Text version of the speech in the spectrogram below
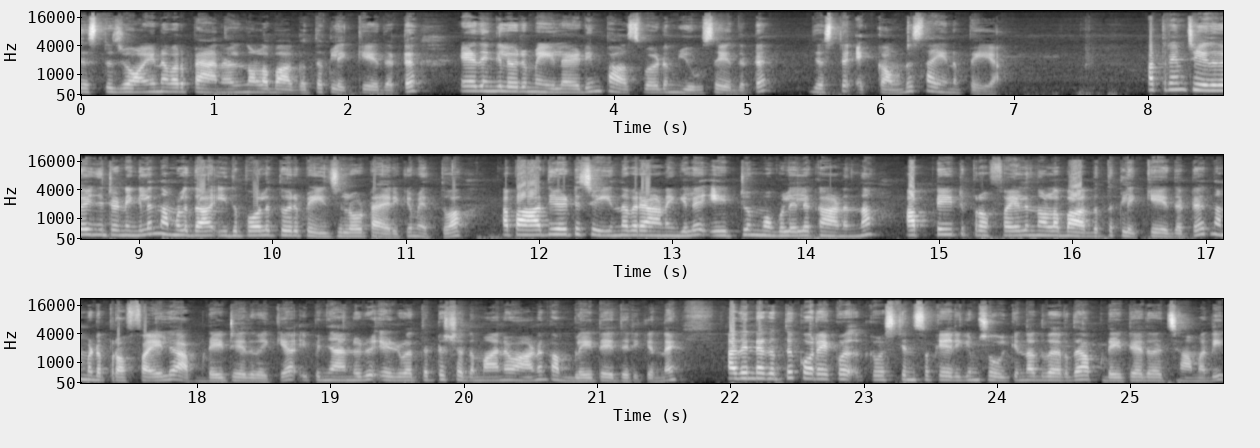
ജസ്റ്റ് ജോയിൻ അവർ പാനൽ എന്നുള്ള ഭാഗത്ത് ക്ലിക്ക് ചെയ്തിട്ട് ഏതെങ്കിലും ഒരു മെയിൽ ഐ ഡിയും പാസ്വേഡും യൂസ് ചെയ്തിട്ട് ജസ്റ്റ് അക്കൗണ്ട് സൈൻ അപ്പ് ചെയ്യാം. അത്രയും ചെയ്ത് കഴിഞ്ഞിട്ടുണ്ടെങ്കിൽ നമ്മളിതാ ഇതുപോലത്തെ ഒരു പേജിലോട്ടായിരിക്കും എത്തുക. അപ്പോൾ ആദ്യമായിട്ട് ചെയ്യുന്നവരാണെങ്കിൽ ഏറ്റവും മുകളിൽ കാണുന്ന അപ്ഡേറ്റ് പ്രൊഫൈൽ എന്നുള്ള ഭാഗത്ത് ക്ലിക്ക് ചെയ്തിട്ട് നമ്മുടെ പ്രൊഫൈൽ അപ്ഡേറ്റ് ചെയ്ത് വെക്കുക. ഇപ്പം ഞാനൊരു എഴുപത്തെട്ട് ശതമാനമാണ് കംപ്ലീറ്റ് ചെയ്തിരിക്കുന്നത്. അതിന്റെ അകത്ത് കുറേ ക്വസ്റ്റ്യൻസ് ഒക്കെ ആയിരിക്കും ചോദിക്കുന്നത്. അത് വെറുതെ അപ്ഡേറ്റ് ചെയ്ത് വെച്ചാൽ മതി.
